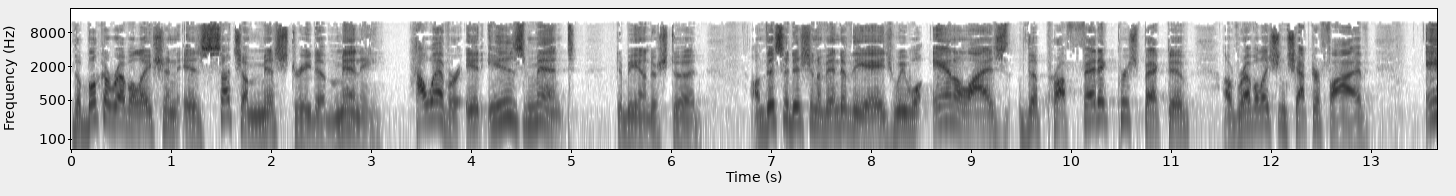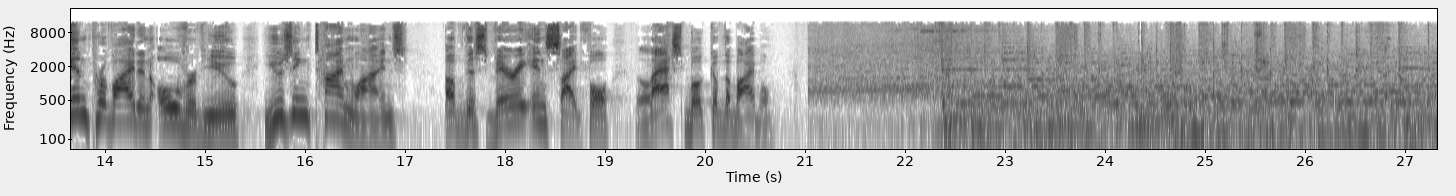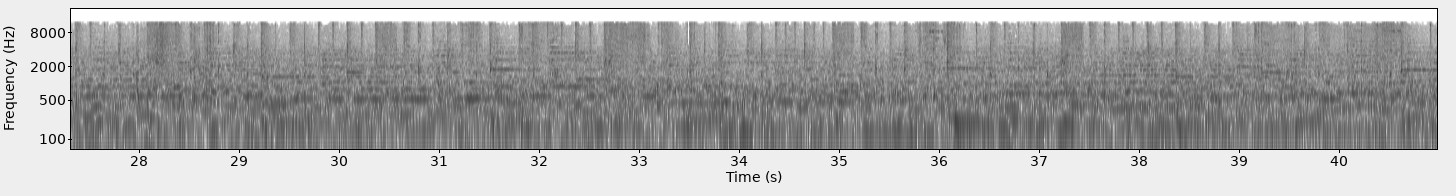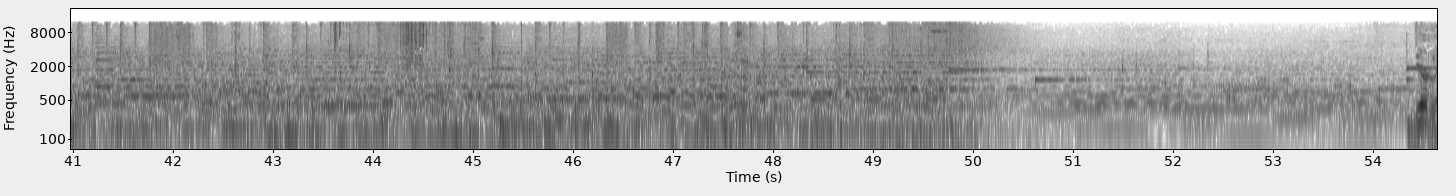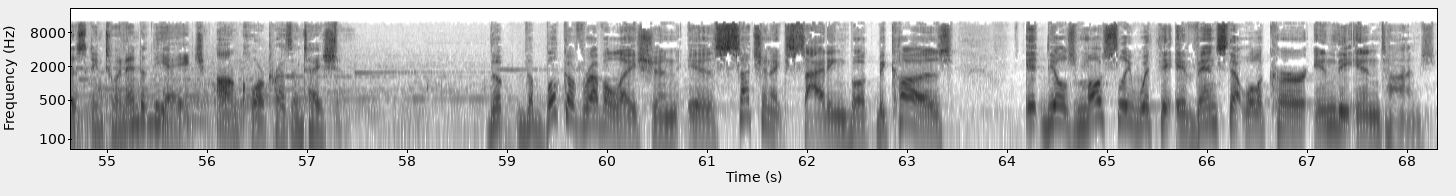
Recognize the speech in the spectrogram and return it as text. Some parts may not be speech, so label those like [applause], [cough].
The book of Revelation is such a mystery to many. However, it is meant to be understood. On this edition of End of the Age, we will analyze the prophetic perspective of Revelation chapter 5 and provide an overview using timelines of this very insightful last book of the Bible. You're listening to an End of the Age encore presentation. The, the book of Revelation is such an exciting book because it deals mostly with the events that will occur in the end times.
